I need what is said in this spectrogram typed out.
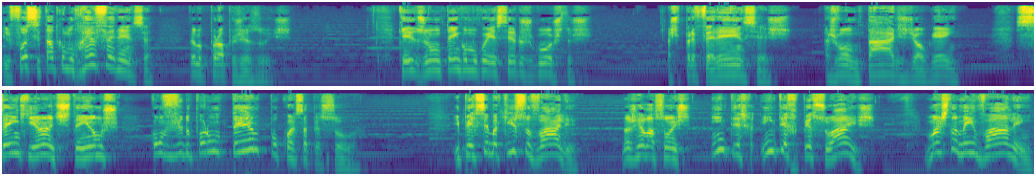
Ele fosse citado como referência pelo próprio Jesus. Queridos, não tem como conhecer os gostos, as preferências, as vontades de alguém, sem que antes tenhamos convivido por um tempo com essa pessoa. E perceba que isso vale nas relações inter, interpessoais, mas também valem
